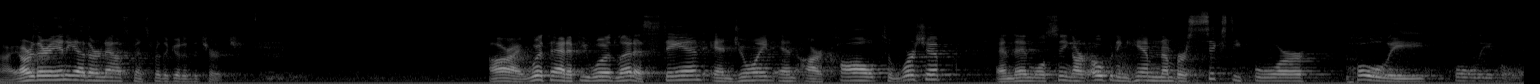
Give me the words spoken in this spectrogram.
All right, are there any other announcements for the good of the church? All right, with that, if you would, let us stand and join in our call to worship, and then we'll sing our opening hymn number 64 Holy, Holy, Holy.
